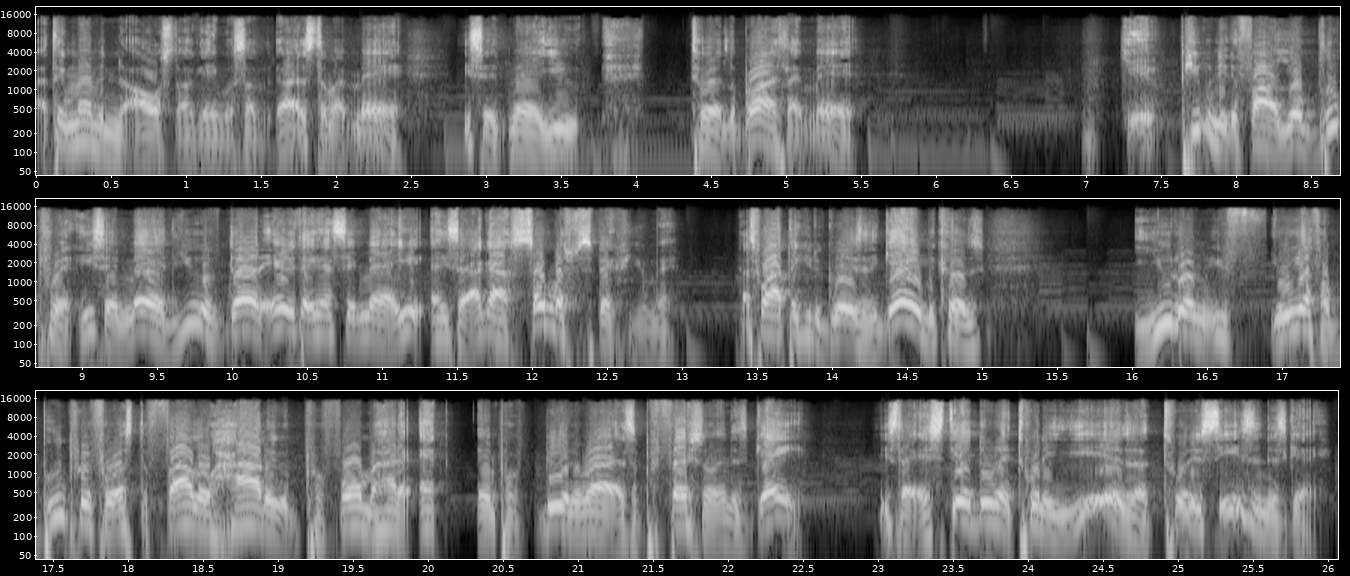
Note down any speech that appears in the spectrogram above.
I think maybe in the All Star game or something. I was talking about, man, he said, man, you toward LeBron. It's like, man, people need to follow your blueprint. He said, man, you have done everything. I said, man, you, he said, I got so much respect for you, man. That's why I think you're the greatest in the game because you don't you, you have a blueprint for us to follow how to perform and how to act and being around as a professional in this game. He's like, and still doing it 20 years or 20 seasons in this game.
